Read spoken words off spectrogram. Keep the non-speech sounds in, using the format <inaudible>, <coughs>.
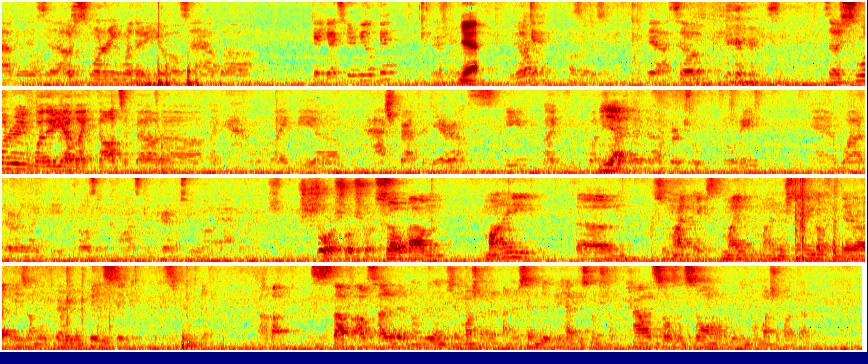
have is uh, I was just wondering whether you also have. Uh, can you guys hear me? Okay. Yeah. Okay. Yeah. So, <laughs> so I was just wondering whether you have like thoughts about uh, like like the uh, Hashgraph Hedera scheme, like what you Yeah. did with uh, virtual voting, and what are like the pros and cons compared to uh, Avalanche. Sure, sure, sure. So um, my um, so my, ex- my my understanding of Hedera is on a very basic spectrum. Stuff outside of it, I don't really understand much. I understand that we have this notion of councils and so on. I don't really know much about that.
